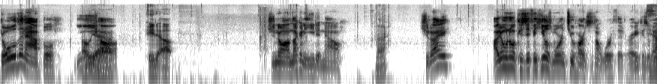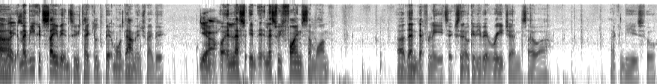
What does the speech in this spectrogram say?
Golden apple. Oh, yeah. Eat it up. You know, I'm not gonna eat it now. No? Should I? I don't know, because if it heals more than two hearts, it's not worth it, right? Because Yeah, maybe you could save it until you take a bit more damage, maybe. Yeah. Or unless in, unless we find someone, uh, then definitely eat it, because then it'll give you a bit of regen. So uh, that can be useful.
